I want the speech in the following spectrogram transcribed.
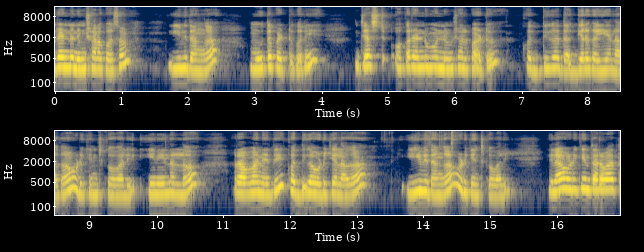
రెండు నిమిషాల కోసం ఈ విధంగా మూత పెట్టుకొని జస్ట్ ఒక రెండు మూడు నిమిషాల పాటు కొద్దిగా దగ్గరగా అయ్యేలాగా ఉడికించుకోవాలి. ఈ నీళ్ళల్లో రవ్వ అనేది కొద్దిగా ఉడికేలాగా ఈ విధంగా ఉడికించుకోవాలి. ఇలా ఉడికిన తర్వాత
